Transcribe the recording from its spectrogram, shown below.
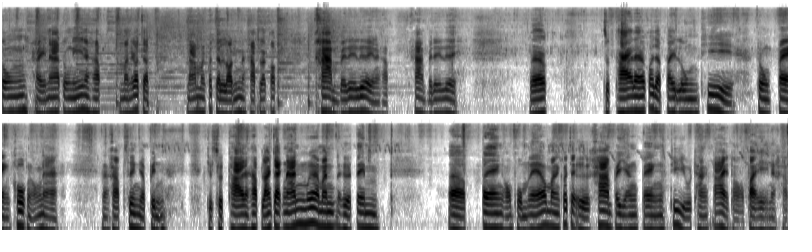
ตรงไหนาตรงนี้นะครับ มันก็จะน้ำมันก็จะล้นนะครับ แล้วก็ข้ามไปเรื่อยๆนะครับ ข้ามไปเรื่อยๆแล้ว สุดท้ายแล้วก็จะไปลงที่ตรงแปลงโคกหนองนานะครับ ซึ่งจะเป็นจุดสุดท้ายนะครับ หลังจากนั้นเมื่อมันเออเต็มแปลงของผมแล้วมันก็จะเออข้ามไปยังแปลงที่อยู่ทางใต้ต่อไปนะครับ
